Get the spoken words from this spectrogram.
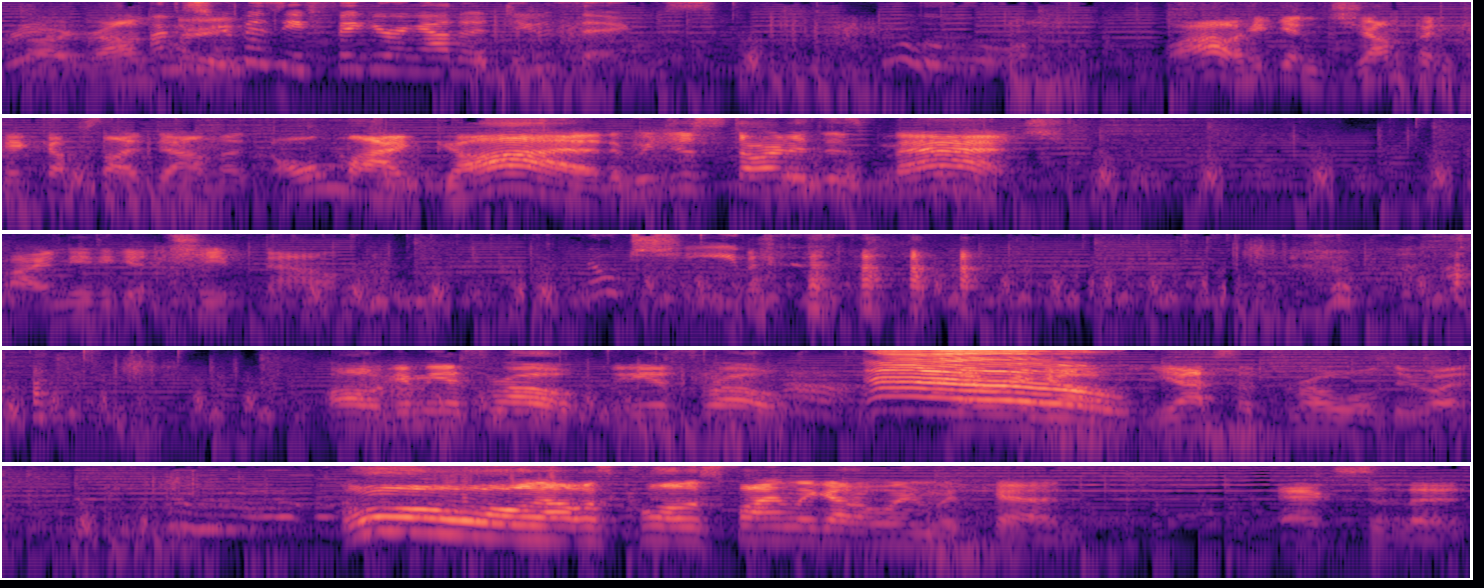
Alright, round I'm three. too busy figuring out how to do things. Ooh. Wow, he can jump and kick upside down. That, oh my god! We just started this match! Alright, I need to get cheap now. No cheap. oh, give me a throw. We need a throw. No! There we go. Yes, a throw will do it. Oh, that was close. Finally got a win with Ken. Excellent.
